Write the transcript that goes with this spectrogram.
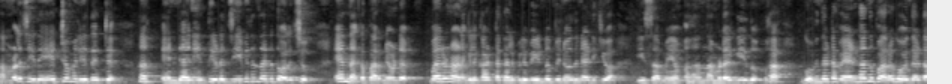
നമ്മൾ ചെയ്ത ഏറ്റവും വലിയ തെറ്റ്. എന്റെ അനിയത്തിയുടെ ജീവിതം തന്നെ തൊലച്ചു എന്നൊക്കെ പറഞ്ഞുകൊണ്ട് വരുണാണെങ്കിൽ കട്ടക്കലപ്പിൽ വീണ്ടും വിനോദിനെ അടിക്കുക. ഈ സമയം നമ്മുടെ ഗീതു ഗോവിന്ദേട്ട വേണ്ടെന്ന് പറ ഗോവിന്ദേട്ട.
